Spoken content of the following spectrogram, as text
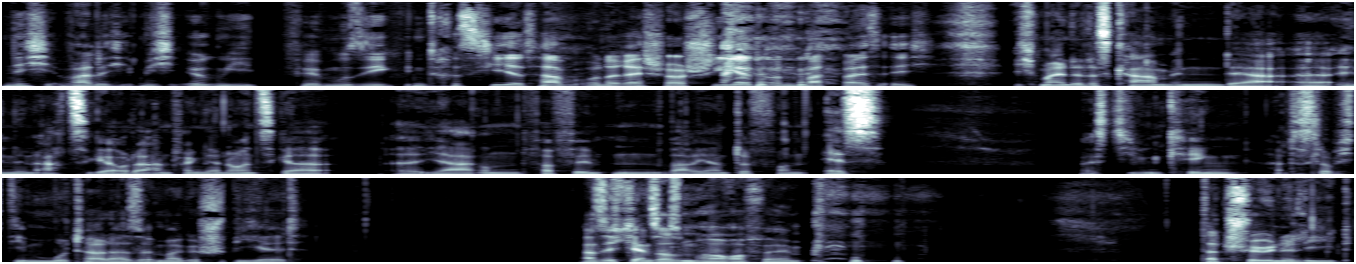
Nicht, weil ich mich irgendwie für Musik interessiert habe und recherchiert und was weiß ich. Ich meine, das kam in der äh, in den 80er oder Anfang der 90er äh, Jahren verfilmten Variante von S. Bei Stephen King hat es, glaube ich, die Mutter oder so immer gespielt. Also ich kenne es aus dem Horrorfilm. das schöne Lied.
